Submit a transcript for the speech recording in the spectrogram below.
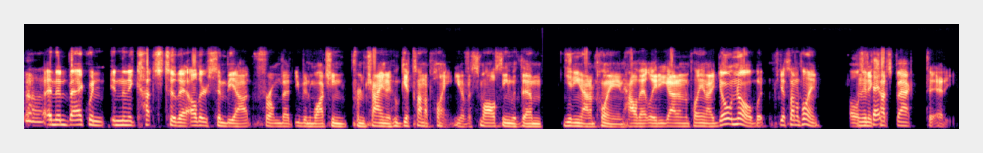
Uh, and then back when, and then it cuts to the other symbiote from that you've been watching from China who gets on a plane. You have a small scene with them getting on a plane. How that lady got on a plane, I don't know, but she gets on a plane. Oh, and then it tec- cuts back to Eddie.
